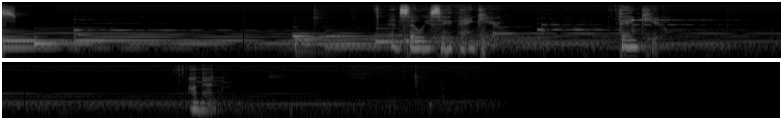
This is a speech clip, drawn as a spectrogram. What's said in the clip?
And so we say, Thank you. Thank you. Amen.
